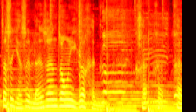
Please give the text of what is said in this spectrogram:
这是也是人生中一个很很很很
